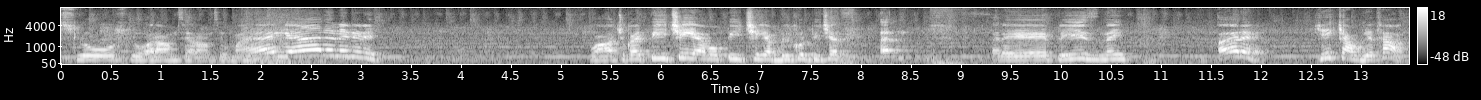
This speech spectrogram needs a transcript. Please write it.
स्लो स्लो आराम से आराम से घुमाएँगे। नहीं नहीं नहीं। वो आ चुका है। पीछे ही है वो, पीछे ही है, बिल्कुल पीछे। अरे प्लीज़ नहीं। अरे, ये क्या हो गया था?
